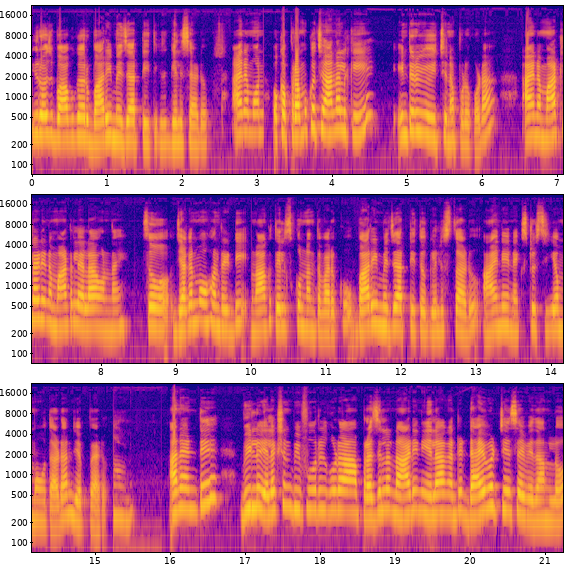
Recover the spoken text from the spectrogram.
ఈరోజు బాబు గారు భారీ మెజార్టీ గెలిచాడు ఆయన మొన్న ఒక ప్రముఖ ఛానల్కి ఇంటర్వ్యూ ఇచ్చినప్పుడు కూడా ఆయన మాట్లాడిన మాటలు ఎలా ఉన్నాయి? సో జగన్మోహన్ రెడ్డి నాకు తెలుసుకున్నంత వరకు భారీ మెజార్టీతో గెలుస్తాడు ఆయనే నెక్స్ట్ సీఎం అవుతాడు అని చెప్పాడు. అవును. అని అంటే వీళ్ళు ఎలక్షన్ బిఫోర్ కూడా ప్రజల నాడిని ఎలాగంటే డైవర్ట్ చేసే విధానంలో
